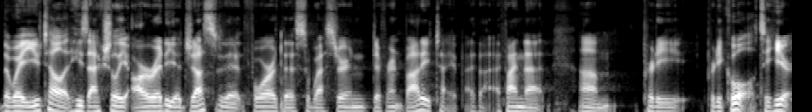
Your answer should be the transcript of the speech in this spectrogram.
the way you tell it, he's actually already adjusted it for this Western different body type. I, th- I find that um, pretty pretty cool to hear.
